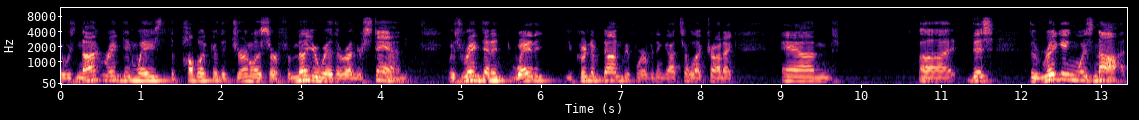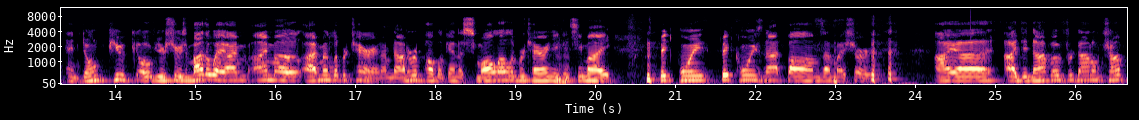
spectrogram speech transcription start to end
It was not rigged in ways that the public or the journalists are familiar with or understand. It was rigged in a way that you couldn't have done before everything got so electronic. And uh, this the rigging was not, and don't puke over your shoes. And by the way, I'm I'm a I'm a libertarian. I'm not a Republican. A small L libertarian. You mm-hmm. can see my Bitcoin Bitcoin's not bombs on my shirt. I uh, I did not vote for Donald Trump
